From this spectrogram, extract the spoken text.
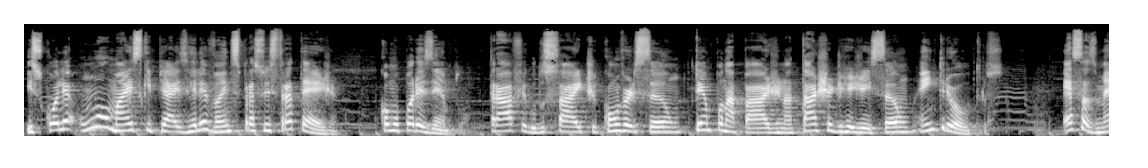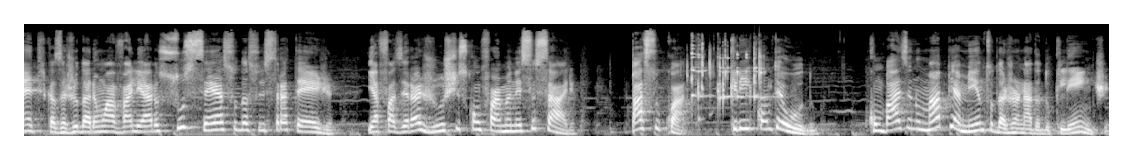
Escolha um ou mais KPIs relevantes para sua estratégia, como por exemplo, tráfego do site, conversão, tempo na página, taxa de rejeição, entre outros. Essas métricas ajudarão a avaliar o sucesso da sua estratégia e a fazer ajustes conforme o necessário. Passo 4. Crie conteúdo. Com base no mapeamento da jornada do cliente,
